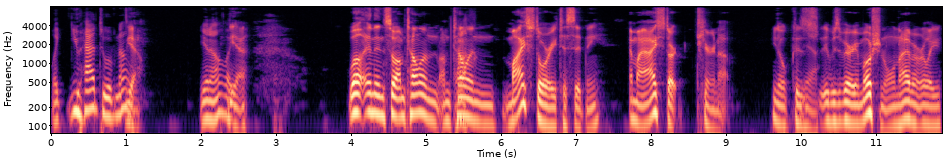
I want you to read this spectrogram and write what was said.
like you had to have known. Yeah. You know, like yeah. Well, and then so I'm telling, I'm telling my story to Sydney, and my eyes start tearing up. You know, because it was very emotional, and I haven't really,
